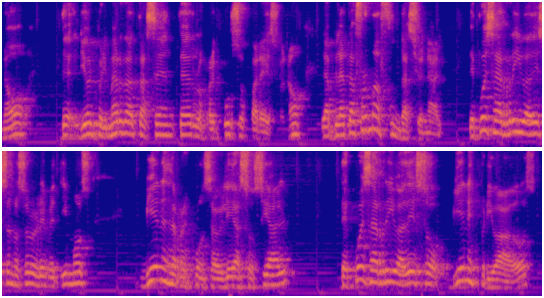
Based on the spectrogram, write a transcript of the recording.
¿no? Dio el primer data center, los recursos para eso, ¿no? La plataforma fundacional. Después arriba de eso nosotros le metimos bienes de responsabilidad social, después arriba de eso bienes privados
